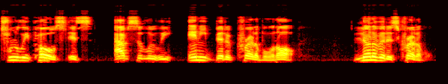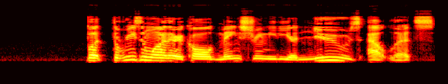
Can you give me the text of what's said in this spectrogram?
truly post is absolutely any bit of credible at all. None of it is credible. But the reason why they're called mainstream media news outlets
